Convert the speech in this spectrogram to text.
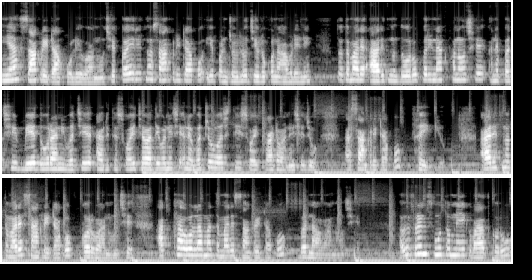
અહીંયા સાંકડી ટાંકો લેવાનો છે. કઈ રીતનો સાંકડી ટાંકો એ પણ જોઈ લો, જે લોકોને આવડે નહીં. તો તમારે આ રીતનો દોરો કરી નાખવાનો છે અને પછી બે દોરાની વચ્ચે આવી રીતે સોય જવા દેવાની છે અને વચ્ચોવચ્ચથી સોય કાઢવાની છે. જો આ સાંકડી ટાંકો થઈ ગયો. આ રીતનો તમારે સાંકડી ટાંકો કરવાનો છે. આખા ઓલામાં તમારે સાંકડી ટાંકો બનાવવાનો છે. હવે ફ્રેન્ડ્સ હું તમને એક વાત કરું.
